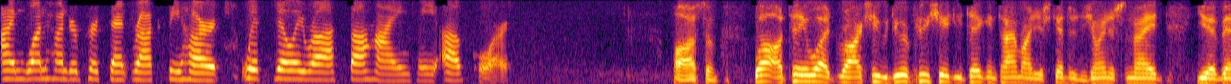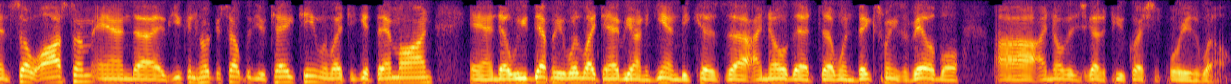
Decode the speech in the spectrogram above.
I'm 100% Roxy Heart with Joey Ross behind me, of course. Awesome. Well, I'll tell you what, Roxy, we do appreciate you taking time on your schedule to join us tonight. You have been so awesome, and uh, if you can hook us up with your tag team, we'd like to get them on. And uh, we definitely would like to have you on again because uh, I know that uh, when Big Swing's available, uh, I know that he's got a few questions for you as well.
